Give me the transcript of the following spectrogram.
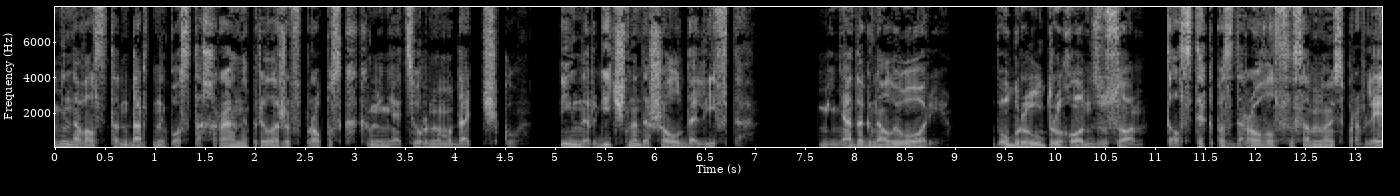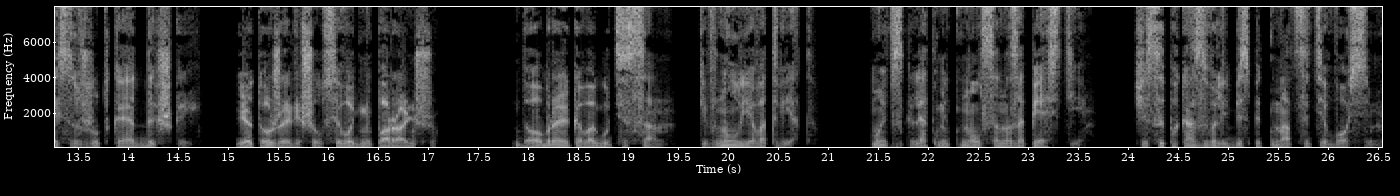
Миновал стандартный пост охраны, приложив пропуск к миниатюрному датчику. И энергично дошел до лифта. Меня догнал Иори. «Доброе утро, Хонзусан!» Толстяк поздоровался со мной, справляясь с жуткой отдышкой. «Я тоже решил сегодня пораньше». «Доброе, Кавагути-сан!» Кивнул я в ответ. Мой взгляд метнулся на запястье. Часы показывали без пятнадцати восемь.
